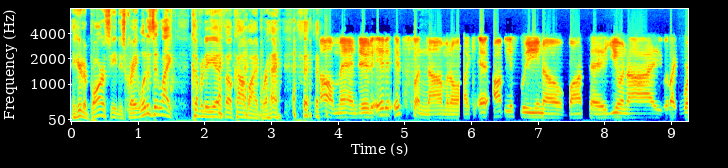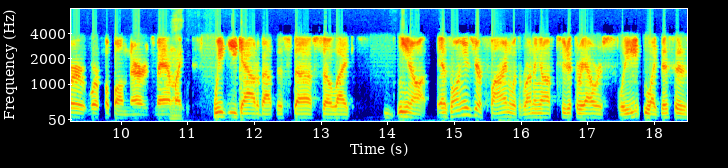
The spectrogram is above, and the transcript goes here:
I hear the bar scene is great. What is it like covering the NFL combine, Brad? oh man, dude, it it's phenomenal. Like it, obviously, you know, Bonta, you and I, like we're we're football nerds, man. Like we geek out about this stuff. So like, you know, as long as you're fine with running off two to three hours sleep, like this is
